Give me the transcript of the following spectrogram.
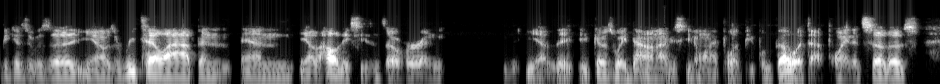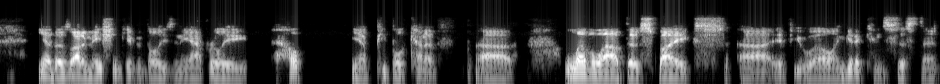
because it was a you know it was a retail app and and you know the holiday season's over and you know it, it goes way down. Obviously you don't want to have to let people go at that point. And so those you know those automation capabilities in the app really help you know people kind of uh, level out those spikes, uh, if you will, and get a consistent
